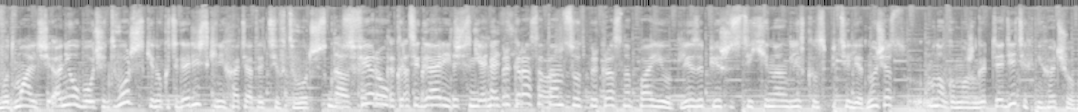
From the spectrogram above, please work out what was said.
Вот мальчик, они оба очень творческие, но категорически не хотят идти в творческую Да, сферу, как категорически. Они прекрасно танцуют, прекрасно поют. Лиза пишет стихи на английском с пяти лет. Ну, сейчас много можно говорить о детях, не хочу.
